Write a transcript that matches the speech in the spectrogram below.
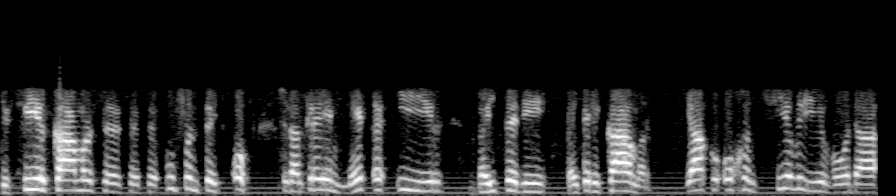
die vier kamers se se oefentyd op so dan kry jy net 'n uur buite die buite die kamer elke oggend 7 uur word daar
